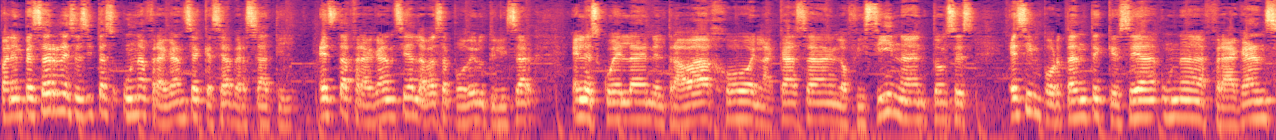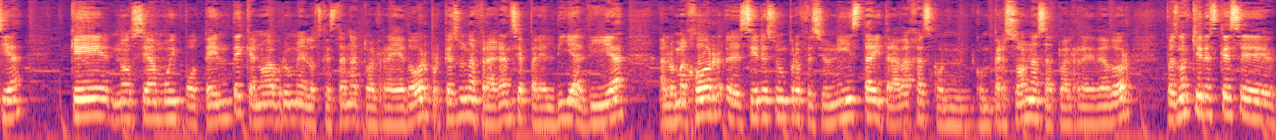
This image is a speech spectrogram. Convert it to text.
Para empezar necesitas una fragancia que sea versátil. Esta fragancia la vas a poder utilizar en la escuela, en el trabajo, en la casa, en la oficina. Entonces es importante que sea una fragancia que no sea muy potente, que no abrume a los que están a tu alrededor, porque es una fragancia para el día a día. A lo mejor eh, si eres un profesionista y trabajas con, con, personas a tu alrededor, pues no quieres que ese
